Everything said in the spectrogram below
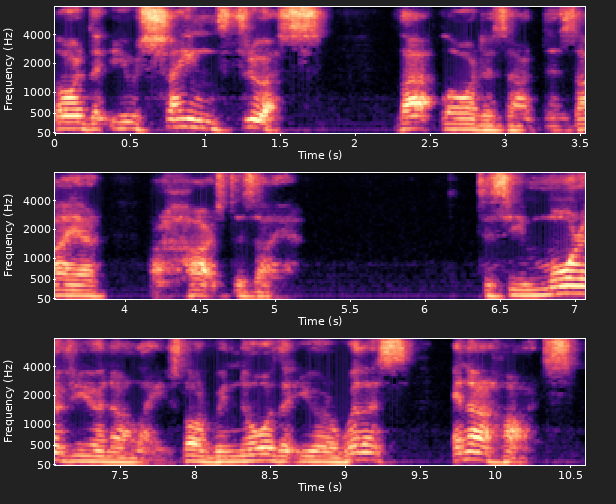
Lord, that you shine through us. That, Lord, is our desire, our heart's desire. To see more of you in our lives. Lord, we know that you are with us in our hearts.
